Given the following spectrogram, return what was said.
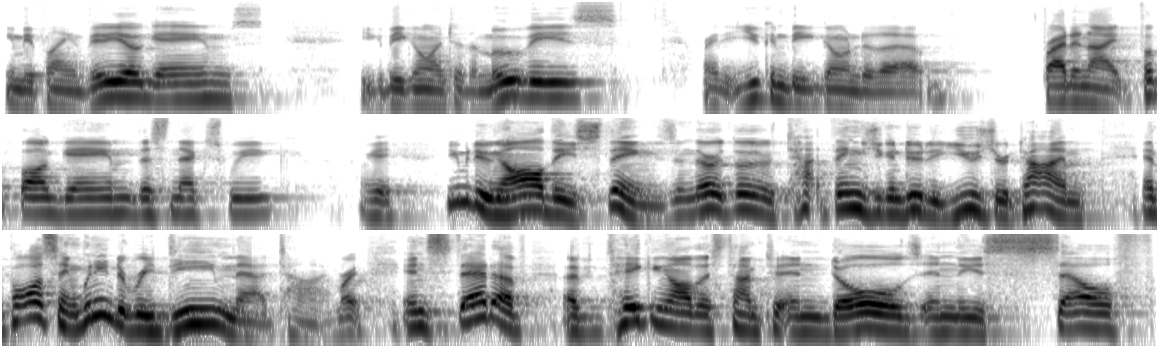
you can be playing video games, you can be going to the movies, right? You can be going to the Friday night football game this next week. Okay, you can be doing all these things, and there, are t- things you can do to use your time. And Paul is saying we need to redeem that time, right? Instead of, of taking all this time to indulge in these self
